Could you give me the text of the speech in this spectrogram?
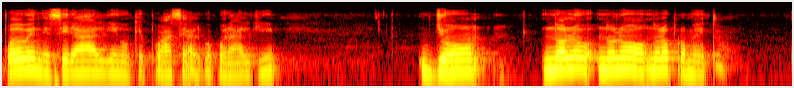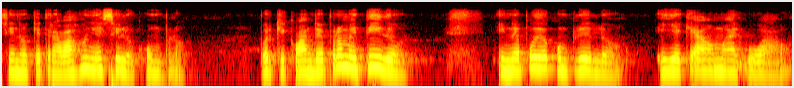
puedo bendecir a alguien o que puedo hacer algo por alguien, yo no lo, no lo, no lo prometo, sino que trabajo en eso y lo cumplo. Porque cuando he prometido y no he podido cumplirlo y he quedado mal, wow,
